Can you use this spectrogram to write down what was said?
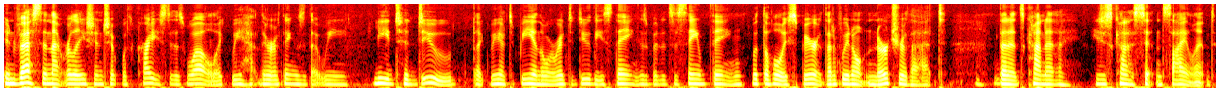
invest in that relationship with Christ as well. Like we ha- there are things that we need to do, like we have to be in the Word, we have to do these things, but it's the same thing with the Holy Spirit. That if we don't nurture that, mm-hmm. then it's kind of you just kind of sit in silent.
